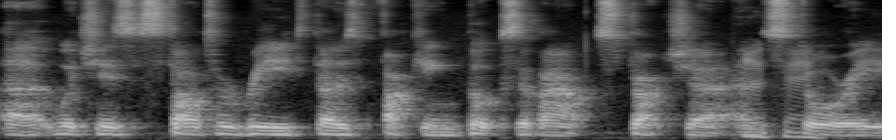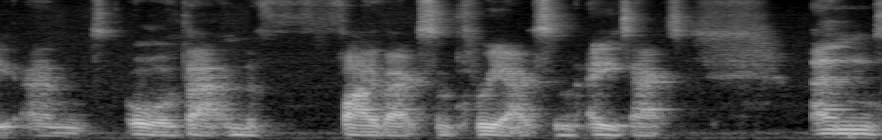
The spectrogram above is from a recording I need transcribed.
uh, which is start to read those fucking books about structure and Okay. story and all of that, and the five acts and three acts and eight acts, and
